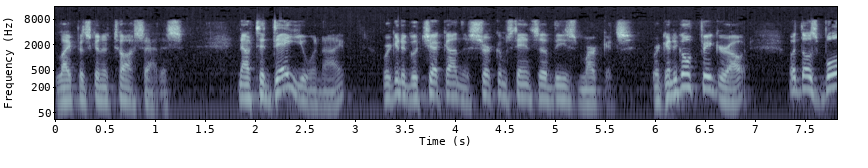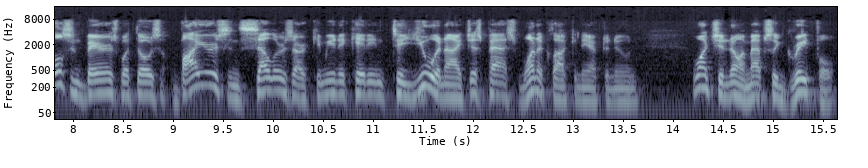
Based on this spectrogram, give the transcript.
life is going to toss at us. Now, today, you and I, we're going to go check on the circumstance of these markets. We're going to go figure out what those bulls and bears, what those buyers and sellers are communicating to you and I just past one o'clock in the afternoon. I want you to know I'm absolutely grateful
